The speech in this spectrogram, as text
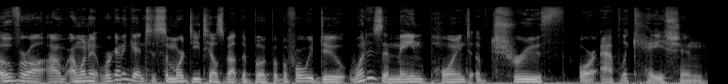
overall I, I want to we're going to get into some more details about the book but before we do what is the main point of truth or application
